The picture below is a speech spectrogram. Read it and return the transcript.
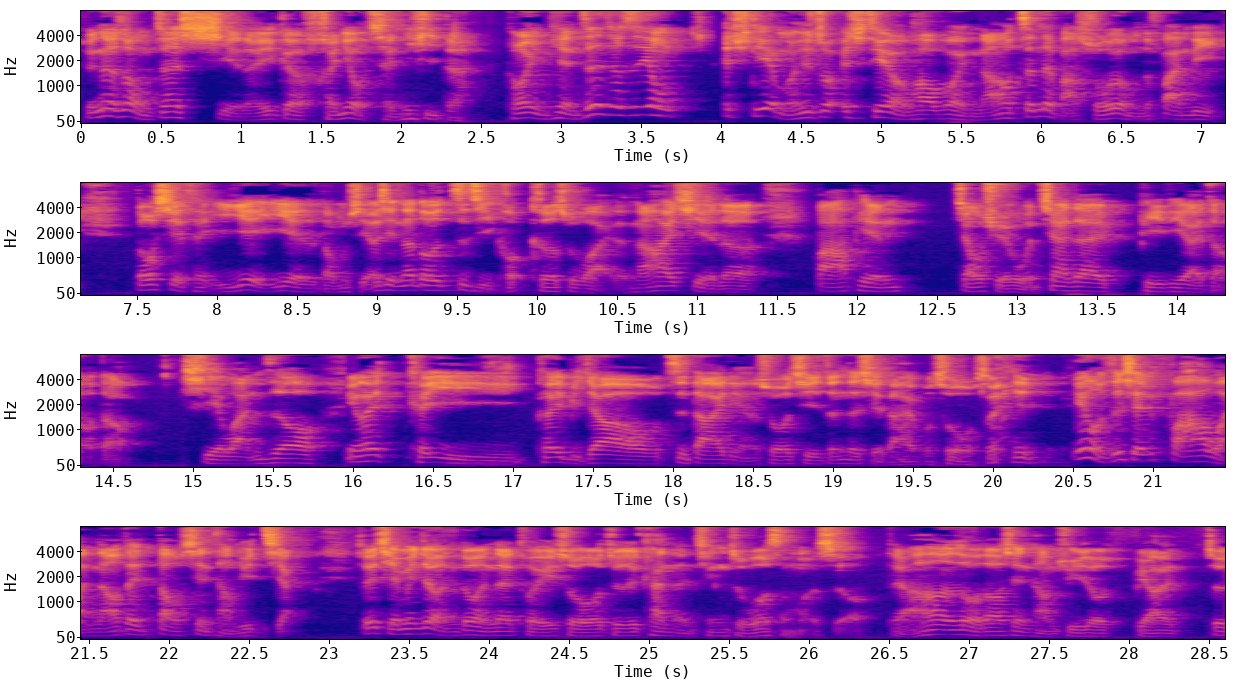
所以那时候我们真的写了一个很有诚意的投影片，真的就是用 HTML 去做 HTML PowerPoint，然后真的把所有我们的范例都写成一页一页的东西，而且那都是自己刻刻出来的，然后还写了八篇教学文，现在在 PPT 还找得到。写完之后，因为可以可以比较自大一点的说，其实真的写的还不错。所以，因为我之前发完，然后再到现场去讲，所以前面就很多人在推说，就是看得很清楚或什么时候。对，然后那时候我到现场去就表演，就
